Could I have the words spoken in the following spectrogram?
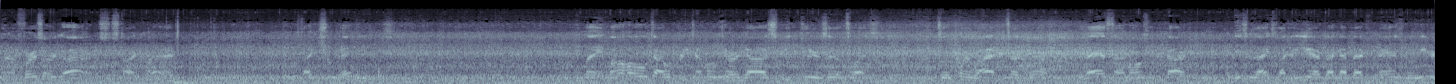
when I first heard God, she started crying. It was like true evidence. In my, in my whole time of preaching, I've only heard God speak clear as hell twice. To a point where I had to turn around. The last time I was in the car, and this was actually like a year after I got back from Nashville here.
